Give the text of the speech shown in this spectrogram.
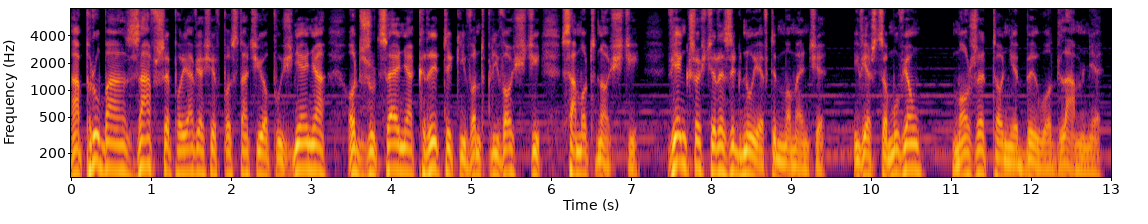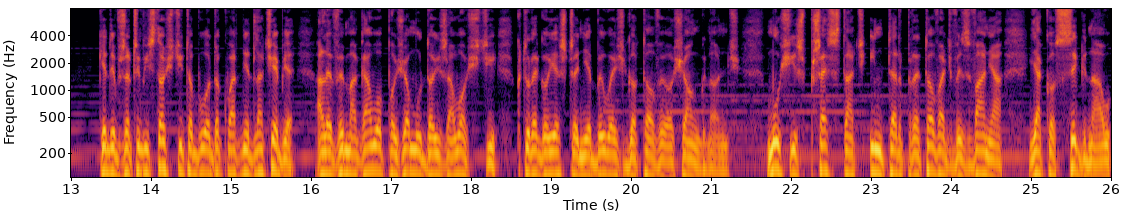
A próba zawsze pojawia się w postaci opóźnienia, odrzucenia, krytyki, wątpliwości, samotności. Większość rezygnuje w tym momencie. I wiesz co mówią? Może to nie było dla mnie. Kiedy w rzeczywistości to było dokładnie dla ciebie, ale wymagało poziomu dojrzałości, którego jeszcze nie byłeś gotowy osiągnąć. Musisz przestać interpretować wyzwania jako sygnał,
